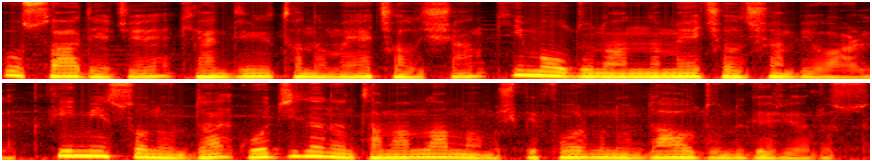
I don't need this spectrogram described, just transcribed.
O sadece kendini tanımaya çalışan, kim olduğunu anlamaya çalışan bir varlık. Filmin sonunda Godzilla'nın tamamlanmamış bir formunun daha olduğunu görüyoruz.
